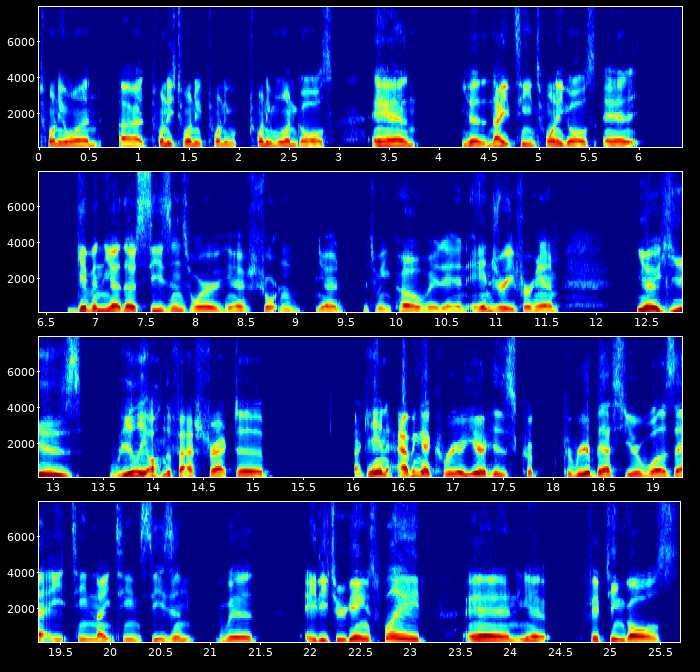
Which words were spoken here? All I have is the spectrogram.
21, uh, 2020, 20, 21 goals, and, you know, 19, 20 goals. And given, you know, those seasons were, you know, shortened, you know, between COVID and injury for him, you know, he is really on the fast track to again having a career year. His career best year was that 18 19 season with 82 games played and you know 15 goals,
